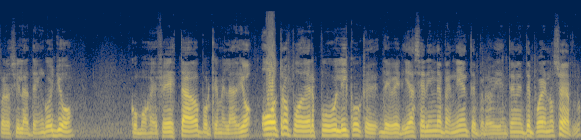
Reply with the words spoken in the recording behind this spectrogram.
Pero si la tengo yo como jefe de Estado, porque me la dio otro poder público que debería ser independiente, pero evidentemente puede no serlo,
